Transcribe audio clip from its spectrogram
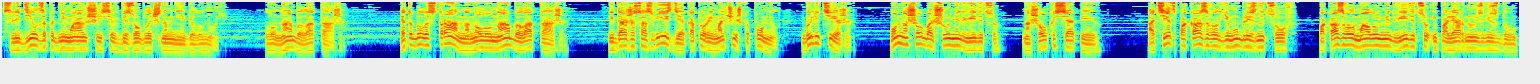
следил за поднимающейся в безоблачном небе луной. Луна была та же. Это было странно, но луна была та же. И даже созвездия, которые мальчишка помнил, были те же. Он нашел большую медведицу, нашел Кассиопею. Отец показывал ему близнецов, показывал малую медведицу и полярную звезду,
